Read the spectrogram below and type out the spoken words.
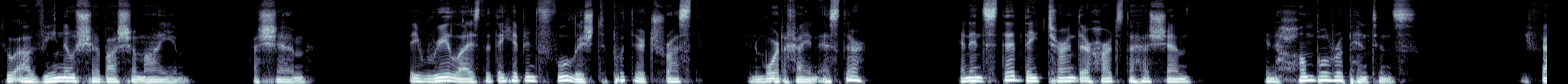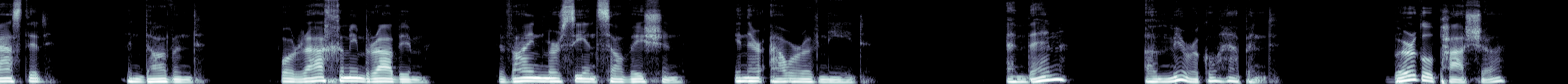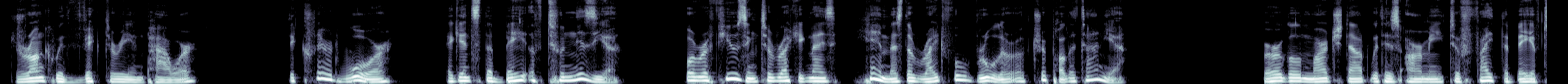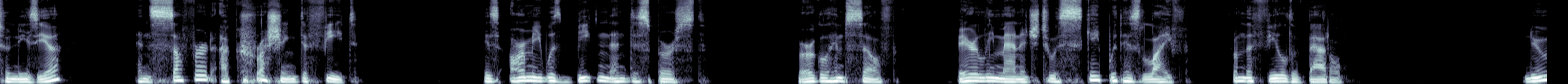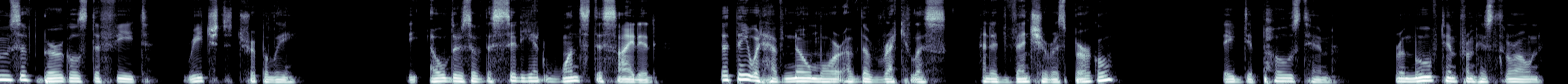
to Avinu Shabashamayim, Hashem. They realized that they had been foolish to put their trust in Mordechai and Esther, and instead they turned their hearts to Hashem in humble repentance. They fasted and davened for Rachamim Rabim divine mercy and salvation in their hour of need. And then a miracle happened. Burgel Pasha, drunk with victory and power, declared war against the Bey of Tunisia for refusing to recognize him as the rightful ruler of Tripolitania. Burgel marched out with his army to fight the Bey of Tunisia and suffered a crushing defeat his army was beaten and dispersed. Burgel himself barely managed to escape with his life from the field of battle. News of Burgel's defeat reached Tripoli. The elders of the city at once decided that they would have no more of the reckless and adventurous Burgel. They deposed him, removed him from his throne,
